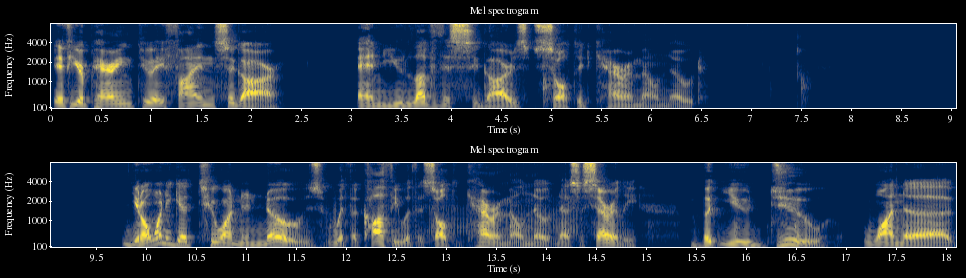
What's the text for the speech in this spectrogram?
If you're pairing to a fine cigar and you love this cigar's salted caramel note, you don't want to get too on the nose with a coffee with a salted caramel note necessarily, but you do want to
